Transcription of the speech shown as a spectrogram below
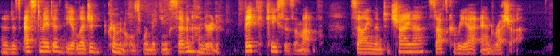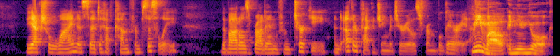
and it is estimated the alleged criminals were making 700 fake cases a month, selling them to China, South Korea, and Russia. The actual wine is said to have come from Sicily, the bottles brought in from Turkey, and other packaging materials from Bulgaria. Meanwhile, in New York,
